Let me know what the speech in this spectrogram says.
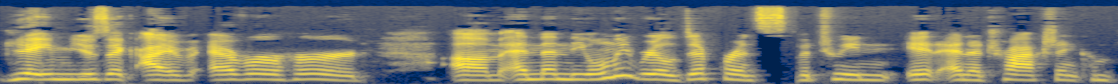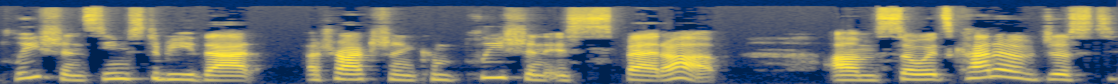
game music I've ever heard. Um, and then the only real difference between it and attraction completion seems to be that attraction completion is sped up. Um, so it's kind of just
